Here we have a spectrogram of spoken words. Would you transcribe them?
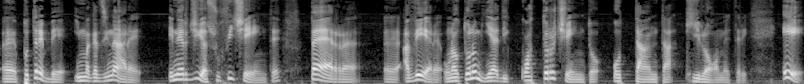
eh, potrebbe immagazzinare energia sufficiente per eh, avere un'autonomia di 480 km e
